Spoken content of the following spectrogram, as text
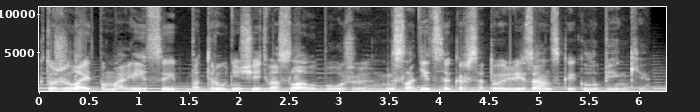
кто желает помолиться и потрудничать во славу Божию, насладиться красотой рязанской глубинки.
